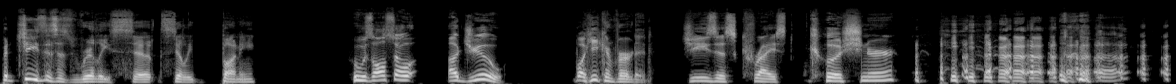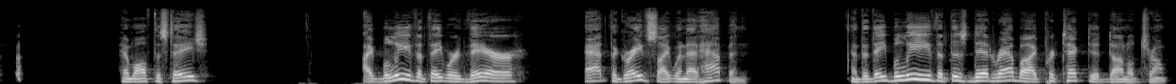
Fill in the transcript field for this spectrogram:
But Jesus is really si- silly bunny. Who was also a Jew. Well, he converted. Jesus Christ, Kushner. him off the stage. I believe that they were there at the gravesite when that happened, and that they believe that this dead rabbi protected Donald Trump.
